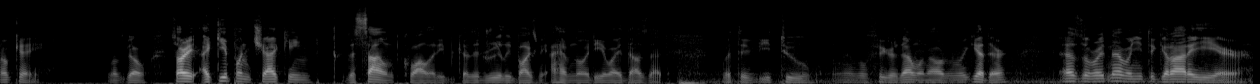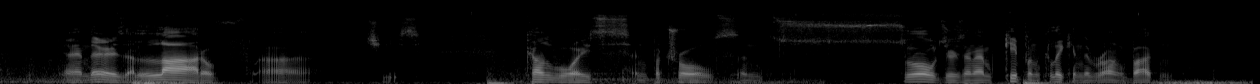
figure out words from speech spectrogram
Okay, let's go. Sorry, I keep on checking the sound quality because it really bugs me. I have no idea why it does that. With the V2, we'll figure that one out when we get there. As of right now, we need to get out of here. And there is a lot of, uh, jeez, convoys and patrols and soldiers, and I'm keep on clicking the wrong button.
